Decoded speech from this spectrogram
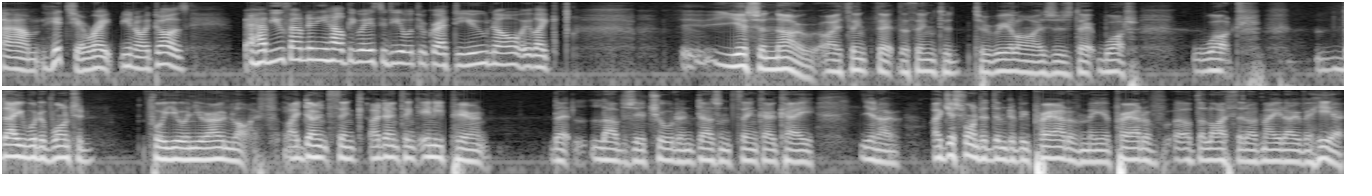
um, hits you right. You know it does. Have you found any healthy ways to deal with regret? Do you know like yes and no. I think that the thing to to realise is that what what they would have wanted for you in your own life. I don't think I don't think any parent that loves their children doesn't think, okay, you know, I just wanted them to be proud of me, proud of, of the life that I've made over here.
